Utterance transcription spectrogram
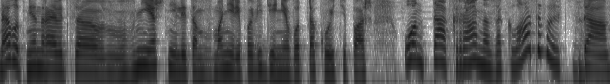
да, вот мне нравится внешне или там в манере поведения вот такой типаж, он так рано закладывается? Да,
